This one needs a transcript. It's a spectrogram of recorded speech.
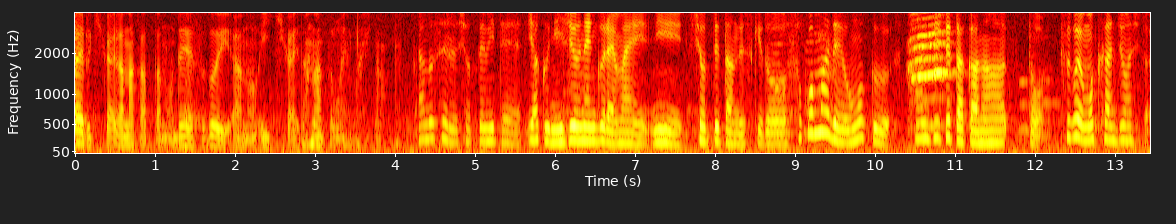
える機会がなかったのですごいあのいい機会だなと思いました。ランドセル背負ってみて約20年ぐらい前に背負ってたんですけどそこまで重く感じてたかなとすごい重く感じました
